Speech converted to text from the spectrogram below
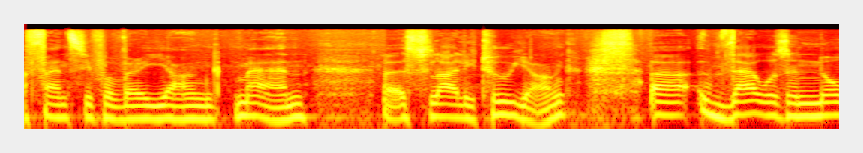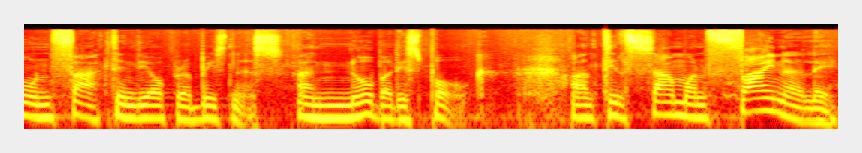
a fancy for very young man, uh, slightly too young. Uh, that was a known fact in the opera business, and nobody spoke until someone finally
